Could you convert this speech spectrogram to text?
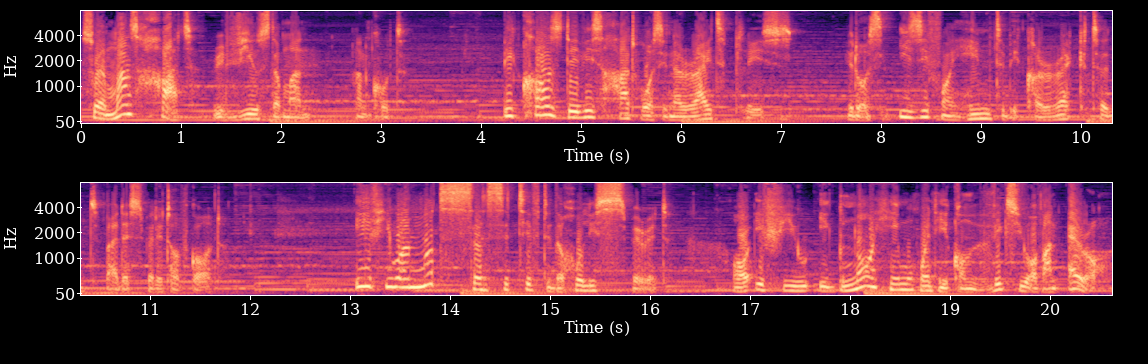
so a man's heart reveals the man, unquote. Because David's heart was in the right place, it was easy for him to be corrected by the Spirit of God. If you are not sensitive to the Holy Spirit, or if you ignore him when he convicts you of an error,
